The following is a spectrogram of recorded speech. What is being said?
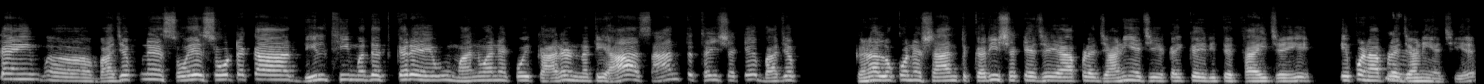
કઈ ભાજપને સોએ સો ટકા દિલથી મદદ કરે એવું માનવાને કોઈ કારણ નથી. હા શાંત થઈ શકે ભાજપ ઘણા લોકોને શાંત કરી શકે છે એ આપણે જાણીએ છીએ કઈ કઈ રીતે થાય છે એ એ પણ આપણે જાણીએ છીએ.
